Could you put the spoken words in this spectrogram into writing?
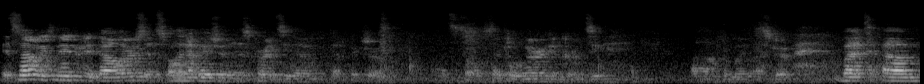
It's not always measured in dollars, it's probably not measured in this currency that I've got a picture of. That's all Central American currency uh, from my last trip. But, um,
